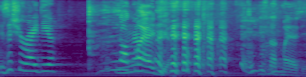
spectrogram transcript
Is this your idea? Not my idea. it's not my idea.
